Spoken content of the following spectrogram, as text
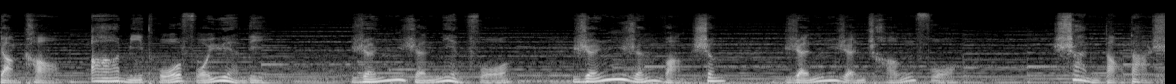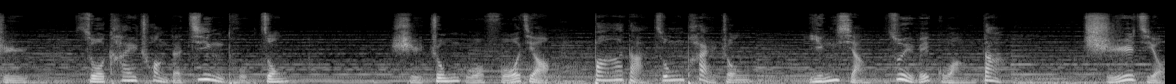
仰靠阿弥陀佛愿力。人人念佛，人人往生，人人成佛。善导大师所开创的净土宗，是中国佛教八大宗派中影响最为广大、持久、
